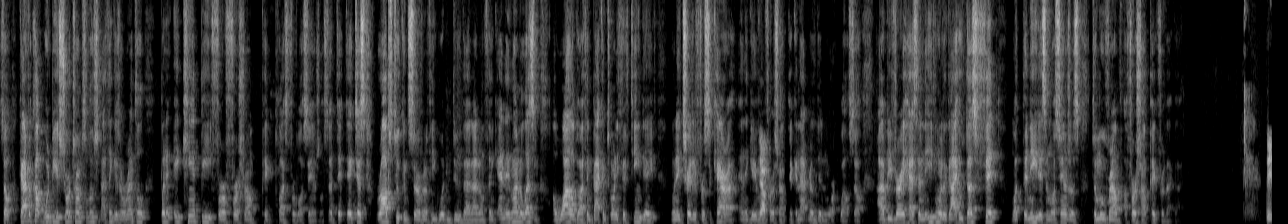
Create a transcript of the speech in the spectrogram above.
So Gavrikov would be a short-term solution, I think, as a rental, but it, it can't be for a first-round pick plus for Los Angeles. That they, they, just Rob's too conservative. He wouldn't do that, I don't think. And they learned a lesson a while ago. I think back in 2015, Dave, when they traded for Sekera and they gave him yep. a first-round pick, and that really didn't work well. So I would be very hesitant, even with a guy who does fit what the need is in Los Angeles to move around a first round pick for that guy. The,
